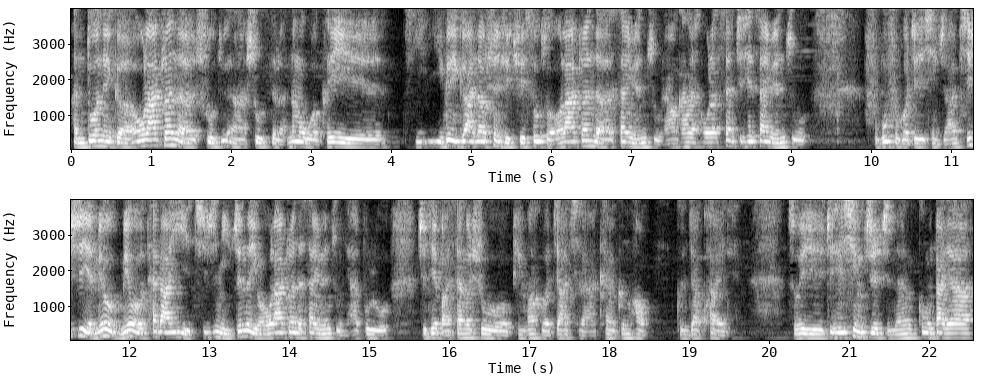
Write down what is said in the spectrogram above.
很多那个欧拉砖的数据呃数字了，那么我可以一一个一个按照顺序去搜索欧拉砖的三元组，然后看看欧拉三这些三元组符不符合这些性质啊？其实也没有没有太大意义。其实你真的有欧拉砖的三元组，你还不如直接把三个数平方和加起来开个根号更加快一点。所以这些性质只能供大家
